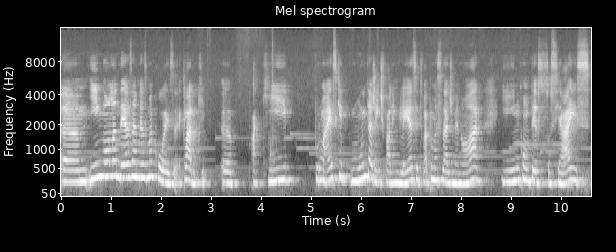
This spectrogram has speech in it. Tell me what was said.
Um, e em holandês é a mesma coisa. É claro que uh, aqui, por mais que muita gente fale inglês, se tu vai para uma cidade menor e em contextos sociais,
